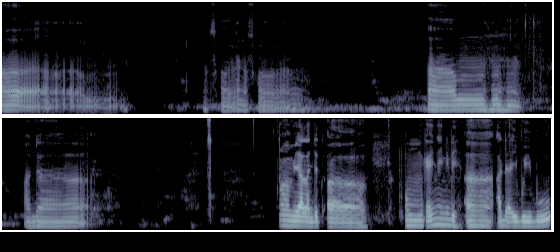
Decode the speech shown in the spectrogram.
um, anak sekolah anak sekolah. Um, ada um, ya lanjut uh, um, kayaknya ini deh uh, ada ibu-ibu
